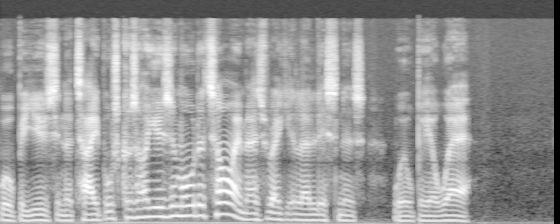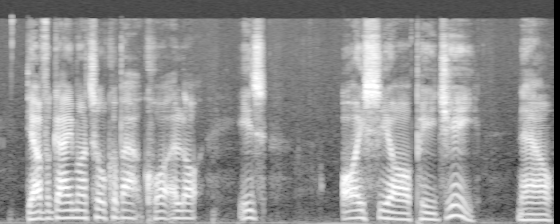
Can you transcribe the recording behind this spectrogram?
will be using the tables because I use them all the time, as regular listeners will be aware. The other game I talk about quite a lot is ICRPG. Now,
